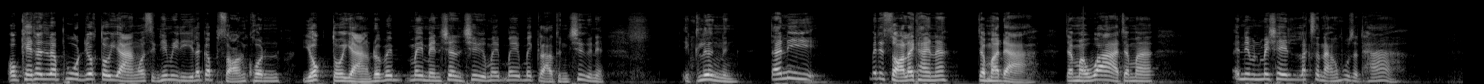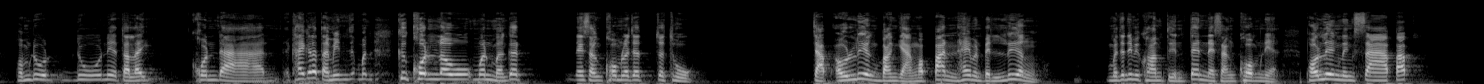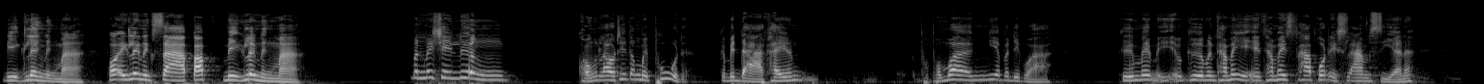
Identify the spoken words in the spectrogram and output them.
โอเค ถ้าจะพูดยกตัวอย่างว่าสิ่งที่ไม่ดีแล้วก็สอนคนยกตัวอย่างโดยไม่ไม่เมนชั่นชื่อไม่ไม่ไม่กล่าวถึงชื่อเนี่ย อีกเรื่องหนึ่งแต่นี่ไม่ได้สอนอะไรใครนะ จะมาด่า จะมาว่าจะมาไอ้นี่มันไม่ใช่ลักษณะของผู้ศรัทธา ผมดูดูเนี่ยแต่ละคนด่า ใครก็แล้วแต่มีมันคือคนเรา มันเหมือนกับในสังคมเราจะจะถูก จับเอาเรื่องบางอย่างมาปั้นให้มันเป็นเรื่อง มันจะได้มีความตื่นเต้นในสังคมเนี่ยพอเรื่องหนึ่งซาปั๊บมีอีกเรื่องหนึ่งมาพออีกเรื่องหนึ่งซาปั๊บมีอีกเรื่องหนึ่งมา มันไม่ใช่เรื่องของเราที่ต้องไปพูดก็ไปด่าใครนั้นผมผมว่าเงียบไปดีกว่า คือไม่คือมันทำให้ทำให้ภาพพจน์อิสลามเสียนะ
